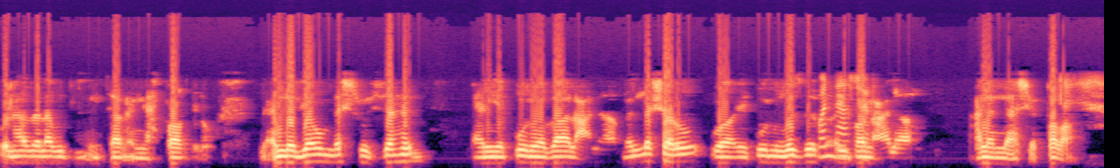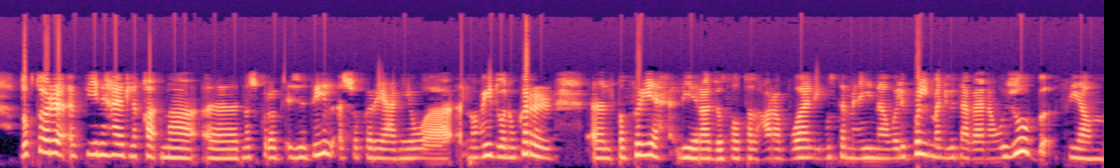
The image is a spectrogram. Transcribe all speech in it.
كل هذا لابد للانسان أن يحتاط له. لأنه اليوم نشر الجهل يعني يكون وبال على من نشره ويكون وزر أيضا على على الناشر. طبعا. دكتور في نهاية لقائنا آه، نشكرك جزيل الشكر يعني ونعيد ونكرر التصريح لراديو صوت العرب ولمستمعينا ولكل من يتابعنا. وجوب صيام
